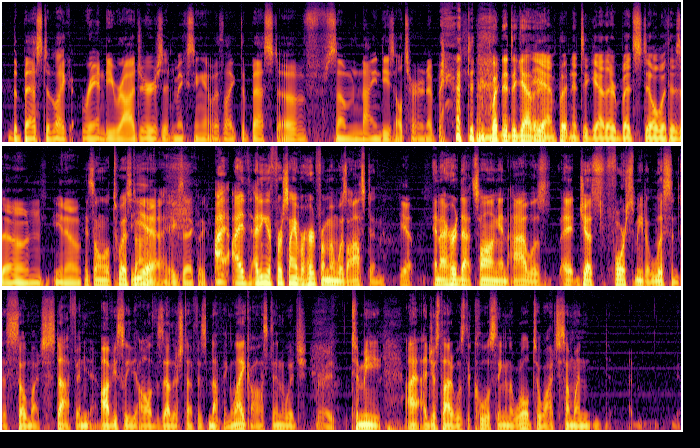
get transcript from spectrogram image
the best of like Randy Rogers and mixing it with like the best of some 90s alternative band. And putting it together. yeah, and putting it together but still with his own, you know. His own little twist on it. Yeah, exactly. I, I I think the first time I ever heard from him was Austin. Yep. and I heard that song, and I was it just forced me to listen to so much stuff, and Yeah. obviously all of his other stuff is nothing like Austin, which Right. to me, I, I just thought it was the coolest thing in the world to watch someone.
